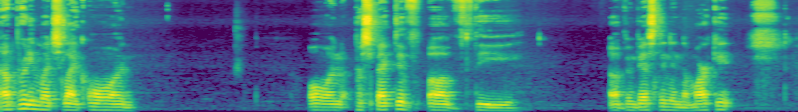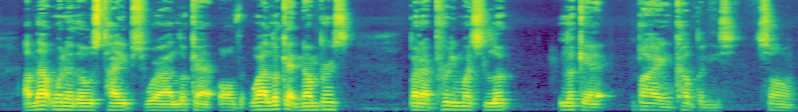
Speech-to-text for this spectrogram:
i'm pretty much like on on perspective of the of investing in the market. I'm not one of those types where i look at all the well i look at numbers but i pretty much look look at buying companies. So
